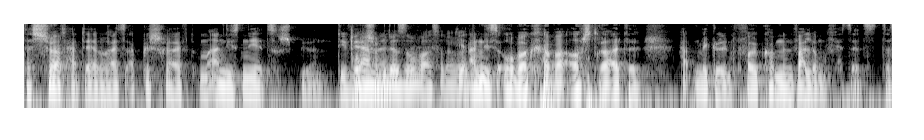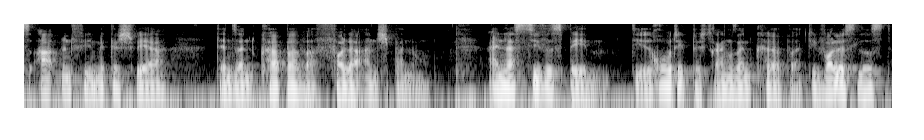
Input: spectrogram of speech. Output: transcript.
Das Shirt hatte er bereits abgeschreift, um Andys Nähe zu spüren. Die Wärme, schon wieder sowas, oder die Andys Oberkörper ausstrahlte, hat Mickel in vollkommenen Wallung versetzt. Das Atmen fiel Mickel schwer, denn sein Körper war voller Anspannung. Ein laszives Beben. Die Erotik durchdrang seinen Körper. Die Wolleslust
